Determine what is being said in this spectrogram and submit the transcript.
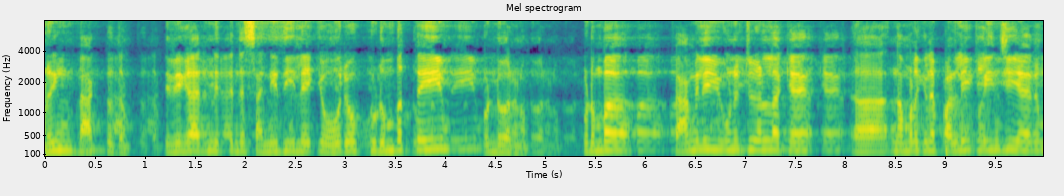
ബ്രിങ് ബാക്ക് ടു ദം ദിവ്യകാരുണ്യത്തിന്റെ സന്നിധിയിലേക്ക് ഓരോ കുടുംബത്തെയും കൊണ്ടുവരണം. കുടുംബ ഫാമിലി യൂണിറ്റുകളിലൊക്കെ നമ്മളിങ്ങനെ പള്ളി ക്ലീൻ ചെയ്യാനും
